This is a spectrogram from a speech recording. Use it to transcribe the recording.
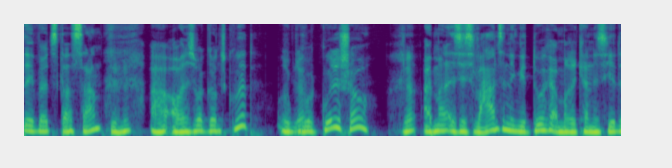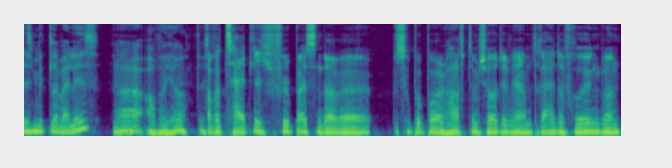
die Weltstars sind, Mhm. Äh, aber es war ganz gut. Also, Ja. war eine gute Show. Ja. Ich meine, es ist wahnsinnig, wie durchamerikanisiert es mittlerweile ist, Mhm. äh, aber ja. Aber zeitlich viel besser da, weil Super Bowl Halftime Show, die wäre um drei der Früh irgendwann.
